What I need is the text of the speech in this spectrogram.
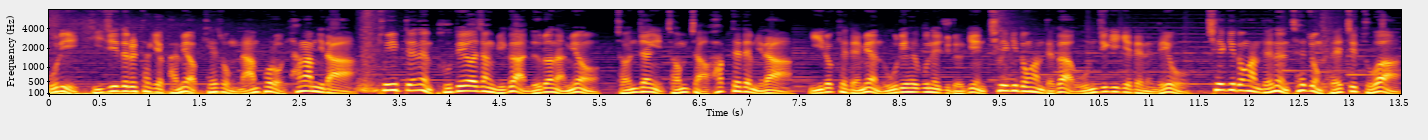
우리 기지들을 타격하며 계속 남포로 향합니다. 투입되는 부대와 장비가 늘어나며 전장이 점차 확대됩니다. 이렇게 되면 우리 해군의 주력인 7기동 함대가 움직이게 되는데요. 7기동 함대는 세종 배치2와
